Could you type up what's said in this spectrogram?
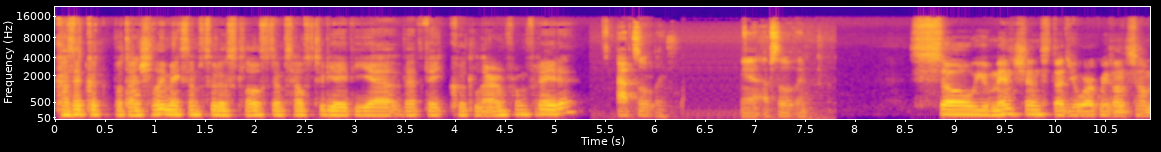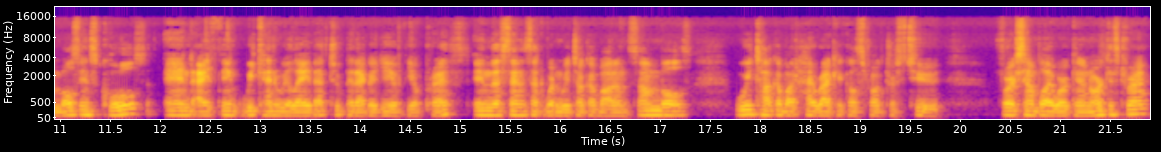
Because it could potentially make some students close themselves to the idea that they could learn from Freire. Absolutely. Yeah, absolutely. So you mentioned that you work with ensembles in schools, and I think we can relate that to pedagogy of the oppressed in the sense that when we talk about ensembles, we talk about hierarchical structures too. For example, I work in an orchestra,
